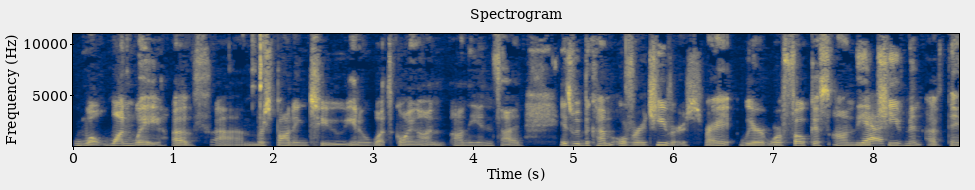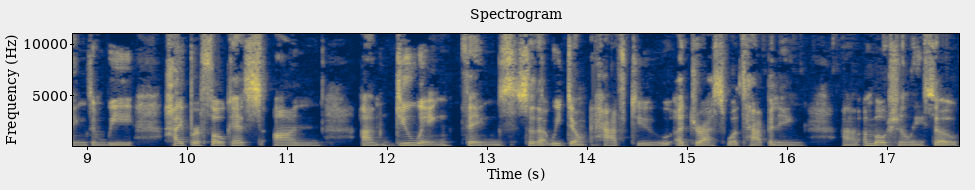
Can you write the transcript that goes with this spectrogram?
well one way of um, responding to you know what's going on on the inside is we become overachievers right we're we're focused on the yes. achievement of things and we hyper focus on um, doing things so that we don't have to address what's happening uh, emotionally so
